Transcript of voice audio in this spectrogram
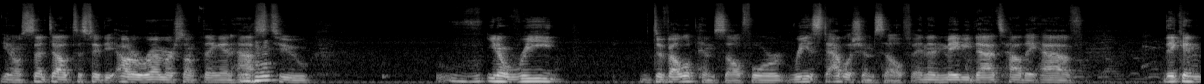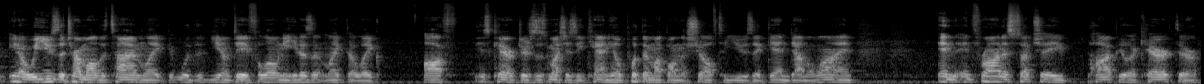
you know sent out to say the outer rim or something and has Mhm. to you know re develop himself or reestablish himself, and then maybe that's how they have. They can, you know, we use the term all the time, like with you know Dave Filoni. He doesn't like to like off his characters as much as he can. He'll put them up on the shelf to use again down the line. And and Thrawn is such a popular character.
